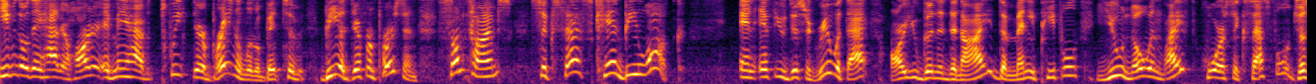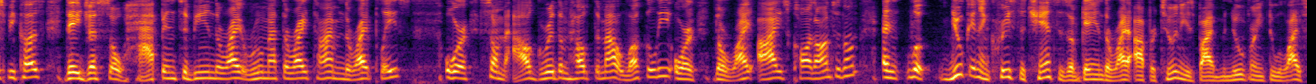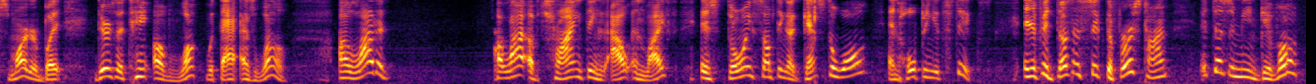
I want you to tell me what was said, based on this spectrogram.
even though they had it harder, it may have tweaked their brain a little bit to be a different person. Sometimes success can be luck. And if you disagree with that, are you going to deny the many people you know in life who are successful just because they just so happen to be in the right room at the right time in the right place? Or some algorithm helped them out luckily, or the right eyes caught onto them? And look, you can increase the chances of getting the right opportunities by maneuvering through life smarter, but there's a taint of luck with that as well a lot of a lot of trying things out in life is throwing something against the wall and hoping it sticks. And if it doesn't stick the first time, it doesn't mean give up.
